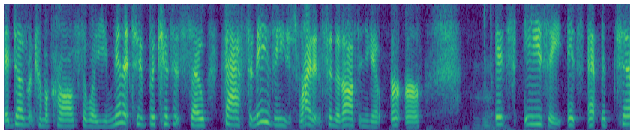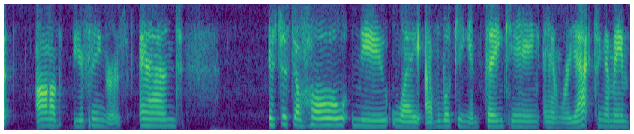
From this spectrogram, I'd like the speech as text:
it doesn't come across the way you meant it to because it's so fast and easy. You just write it and send it off, and you go, uh, uh It's easy. It's at the tip of your fingers, and it's just a whole new way of looking and thinking and reacting. I mean,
